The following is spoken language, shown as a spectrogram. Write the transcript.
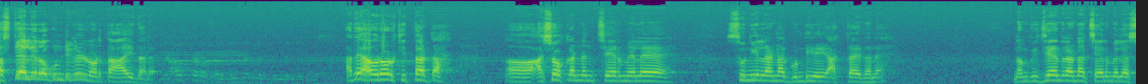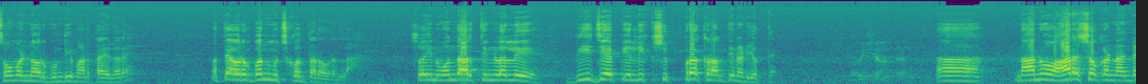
ರಸ್ತೆಯಲ್ಲಿರೋ ಗುಂಡಿಗಳು ನೋಡ್ತಾ ಇದ್ದಾರೆ. ಅದೇ ಅವ್ರವ್ರ ಕಿತ್ತಾಟ. ಅಶೋಕಣ್ಣನ ಚೇರ್ ಮೇಲೆ ಸುನೀಲ್ ಅಣ್ಣ ಗುಂಡಿ ಆಗ್ತಾ ಇದ್ದಾನೆ. ನಮ್ಮ ವಿಜೇಂದ್ರ ಅಣ್ಣ ಚೇರ್ ಮೇಲೆ ಸೋಮಣ್ಣ ಅವ್ರು ಗುಂಡಿ ಮಾಡ್ತಾ ಇದ್ದಾರೆ ಮತ್ತು ಅವರು ಬಂದು ಮುಚ್ಕೊತಾರೆ ಅವರೆಲ್ಲ. ಸೊ ಇನ್ನು ಒಂದಾರು ತಿಂಗಳಲ್ಲಿ ಬಿ ಜೆ ಪಿಯಲ್ಲಿ ಕ್ಷಿಪ್ರ ಕ್ರಾಂತಿ ನಡೆಯುತ್ತೆ. ನಾನು ಆರ್ ಅಶೋಕಣ್ಣಯಿಂದ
